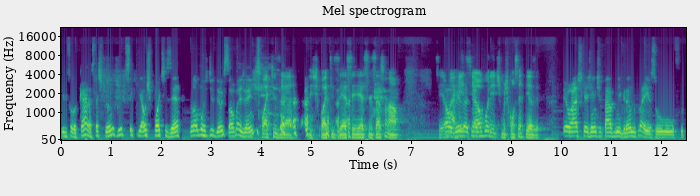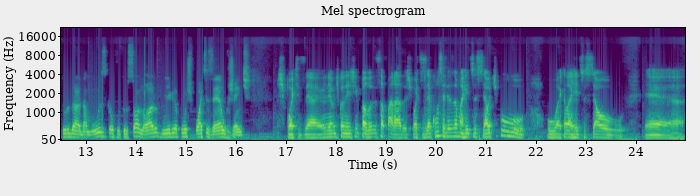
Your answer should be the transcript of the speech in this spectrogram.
Ele falou, cara, você tá esperando o quê pra você criar o Spot Zé? Pelo amor de Deus, salva a gente. Spot Zé. Spot Zé seria sensacional. Seria uma Talvez rede sem até- algoritmos, com certeza. Eu acho que a gente tá migrando pra isso. O futuro da, da música, o futuro sonoro, migra pra um Spot Zé urgente. Spot Zé, eu lembro de quando a gente falou dessa parada. Spot Zé com certeza é uma rede social, tipo o, o- aquela rede social é,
